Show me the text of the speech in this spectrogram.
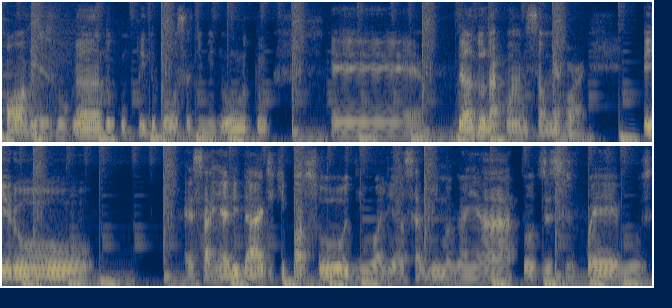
jovens rugando, cumprindo bolsa de minuto, é, dando na condição melhor. Pero essa realidade que passou de o Aliança Lima ganhar todos esses jogos,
